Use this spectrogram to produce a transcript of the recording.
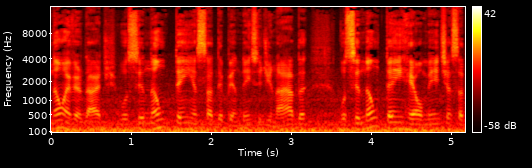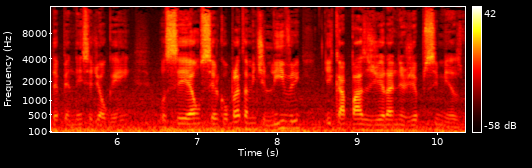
não é verdade. Você não tem essa dependência de nada, você não tem realmente essa dependência de alguém. Você é um ser completamente livre e capaz de gerar energia por si mesmo.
